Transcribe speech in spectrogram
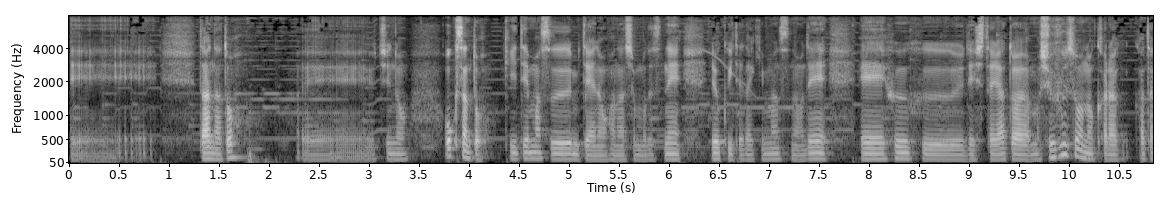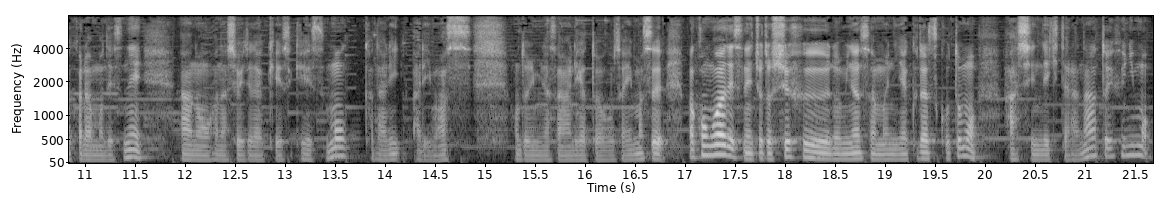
えー、旦那と、えー、うちの奥さんと聞いてますみたいなお話もですね、よくいただきますので、えー、夫婦でしたり、あとは、まあ、主婦層のから方からもですね、あの、お話をいただくケースケースもかなりあります。本当に皆さんありがとうございます。まあ、今後はですね、ちょっと主婦の皆様に役立つことも発信できたらなというふうにも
